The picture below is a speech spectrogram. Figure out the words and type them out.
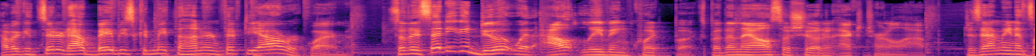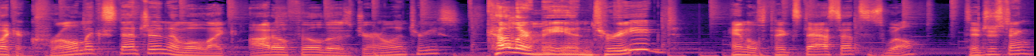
Have we considered how babies could meet the 150 hour requirement? So they said you could do it without leaving QuickBooks, but then they also showed an external app. Does that mean it's like a Chrome extension and will like autofill those journal entries? Color me intrigued. Handles fixed assets as well. It's interesting.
